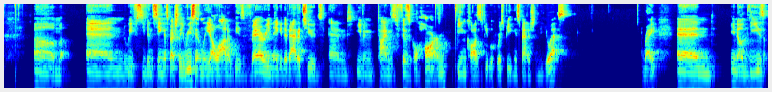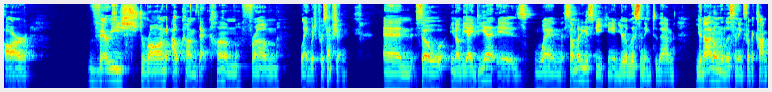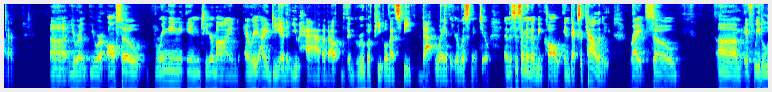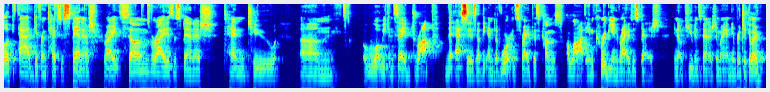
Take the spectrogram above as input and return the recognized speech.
Um, and we've been seeing, especially recently, a lot of these very negative attitudes and even times physical harm being caused to people who are speaking Spanish in the US right? And you know, these are very strong outcomes that come from language perception. And so, you know, the idea is when somebody is speaking and you're listening to them, you're not only listening for the content, uh, you are you are also bringing into your mind every idea that you have about the group of people that speak that way that you're listening to. And this is something that we call indexicality, right? So um, if we look at different types of Spanish, right, some varieties of Spanish tend to um, what we can say drop the s's at the end of words, right? This comes a lot in Caribbean varieties of Spanish, you know, Cuban Spanish in Miami in particular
